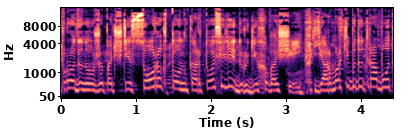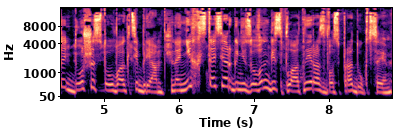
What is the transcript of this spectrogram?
Продано уже почти 40 тонн картофеля и других овощей. Ярмарки будут работать до 6 октября. На них, кстати, организован бесплатный развоз продукции.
